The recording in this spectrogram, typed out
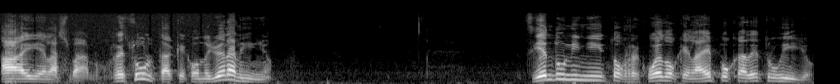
hay en las manos. Resulta que cuando yo era niño, siendo un niñito, recuerdo que en la época de Trujillo,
